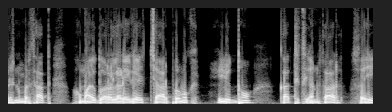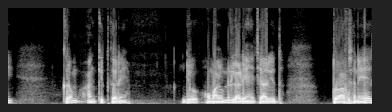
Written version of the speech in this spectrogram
प्रश्न नंबर सात, हुमायूं द्वारा लड़े गए चार प्रमुख युद्धों का तिथि अनुसार सही क्रम अंकित करें, जो हुमायूं ने लड़े हैं चार युद्ध। तो ऑप्शन ए है,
